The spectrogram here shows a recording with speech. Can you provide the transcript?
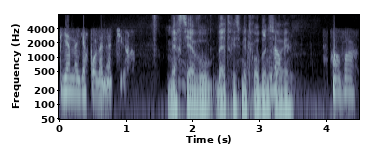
bien meilleurs pour la nature. Merci à vous, Béatrice Métro. Bonne soirée. Au revoir.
